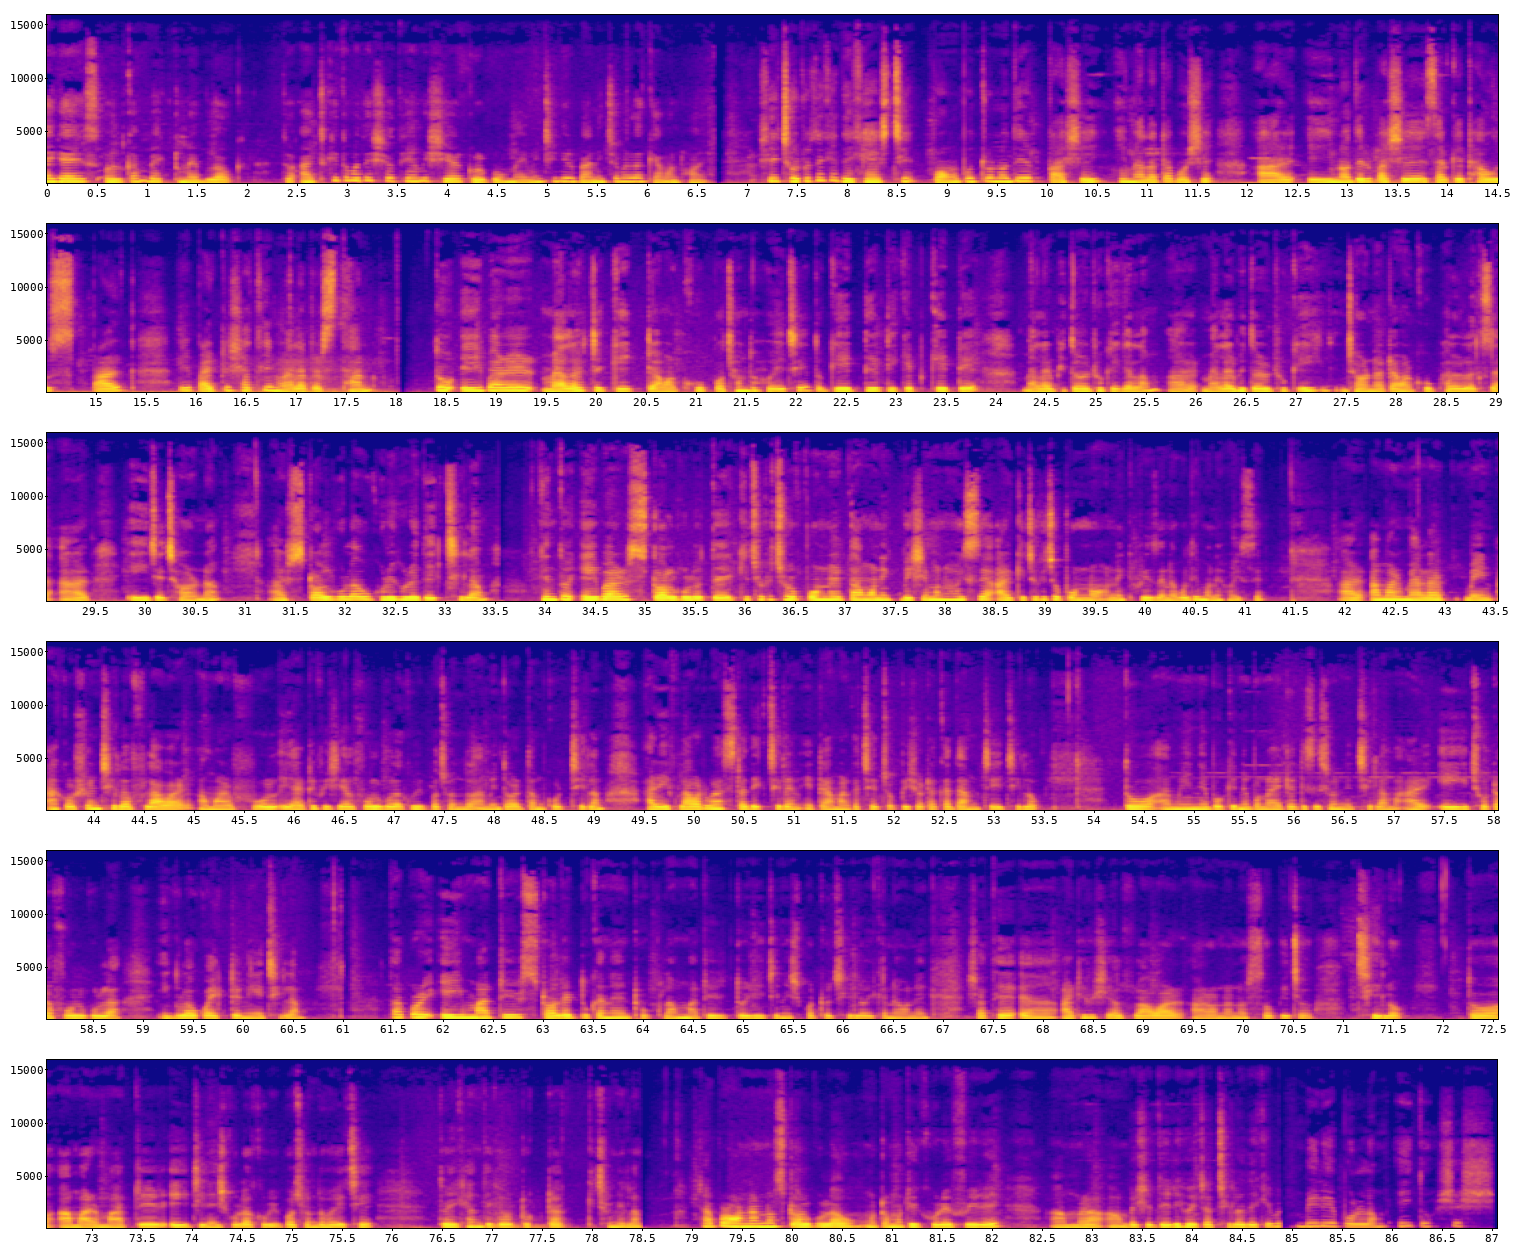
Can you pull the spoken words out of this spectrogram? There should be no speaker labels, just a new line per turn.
Hi guys welcome back to my blog তো আজকে তোমাদের সাথে আমি শেয়ার করব ময়মনসিংহের বাণিজ্য মেলা কেমন হয়। সেই ছোট থেকে দেখে আসছি ব্রহ্মপুত্র নদীর পাশেই এই মেলাটা বসে আর এই নদের পাশে সার্কিট হাউস পার্ক এই পার্কটির সাথেই মেলাটার স্থান। তো এইবারের মেলার যে গেটটা আমার খুব পছন্দ হয়েছে, তো গেট দিয়ে টিকিট কেটে মেলার ভিতরে ঢুকে গেলাম। আর মেলার ভিতরে ঢুকেই ঝর্ণাটা আমার খুব ভালো লাগছে। আর এই যে ঝর্ণা, আর স্টলগুলোও ঘুরে ঘুরে দেখছিলাম। কিন্তু এইবার স্টলগুলোতে কিছু কিছু পণ্যের দাম অনেক বেশি মনে হয়েছে, আর কিছু কিছু পণ্য অনেক রিজনেবলই মনে হয়েছে। আর আমার মেলার মেইন আকর্ষণ ছিল ফ্লাওয়ার আমার ফুল, এই আর্টিফিশিয়াল ফুলগুলো খুবই পছন্দ, আমি দরদাম করছিলাম। আর এই ফ্লাওয়ার ভাসটা দেখছিলেন, এটা আমার কাছে চব্বিশশো টাকা দাম চেয়েছিল। তো আমি নেব কি নেব না এটা ডিসিশন নিচ্ছিলাম। আর এই ছোটা ফুলগুলা, এগুলোও কয়েকটা নিয়েছিলাম। তারপরে এই মাটির স্টলের দোকানে ঢুকলাম। মাটির তৈরি জিনিসপত্র ছিল এখানে অনেক। সাথে আর্টিফিশিয়াল ফ্লাওয়ার আর অন্যান্য সপিচও ছিল। তো আমার মাটির এই জিনিসগুলো খুবই পছন্দ হয়েছে। তো এখান থেকেও টুকটাক কিছু নিলাম। তারপর অন্যান্য স্টলগুলোও মোটামুটি ঘুরে ফিরে আমরা বেশি দেরি হয়ে যাচ্ছিল দেখে বেরিয়ে পড়লাম। এই তো, শেষ।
